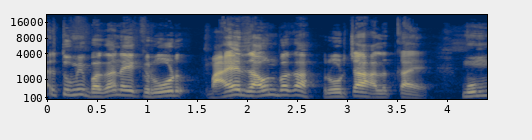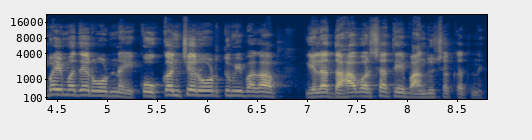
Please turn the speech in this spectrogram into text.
अरे तुम्ही बघा ना एक रोड बाहेर जाऊन बघा रोडच्या हालत काय आहे. मुंबईमध्ये रोड नाही कोकणचे रोड तुम्ही बघा गेल्या दहा वर्षात हे बांधू शकत नाही.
